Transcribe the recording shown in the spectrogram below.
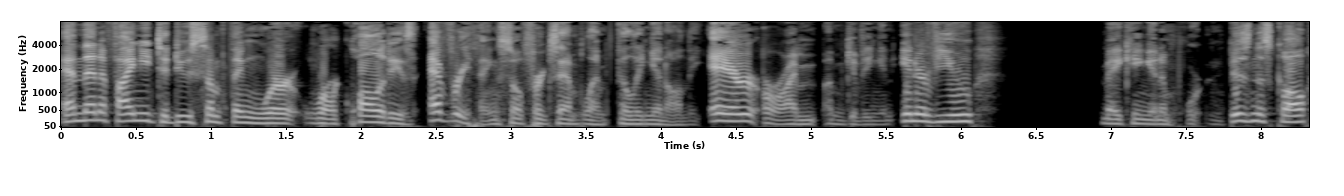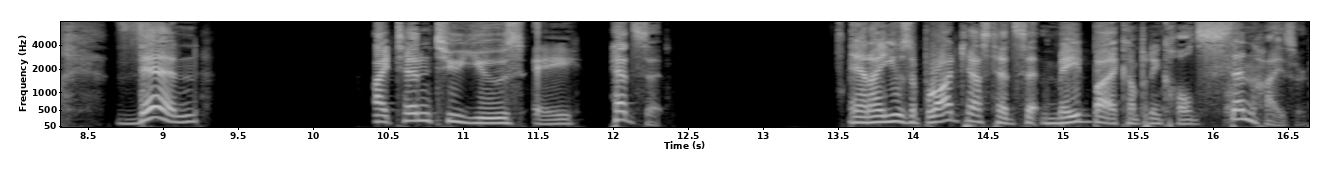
And then if I need to do something where, where quality is everything, so for example, I'm filling in on the air or I'm, I'm giving an interview, making an important business call, then I tend to use a headset. And I use a broadcast headset made by a company called Sennheiser.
